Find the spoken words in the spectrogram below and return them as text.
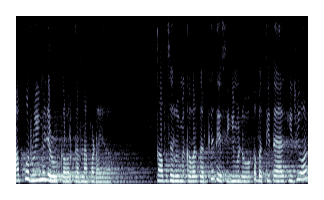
आपको रुई में ज़रूर कवर करना पड़ेगा। तो आप उसे रुई में कवर करके देसी घी में डुबोकर बत्ती तैयार कीजिए और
